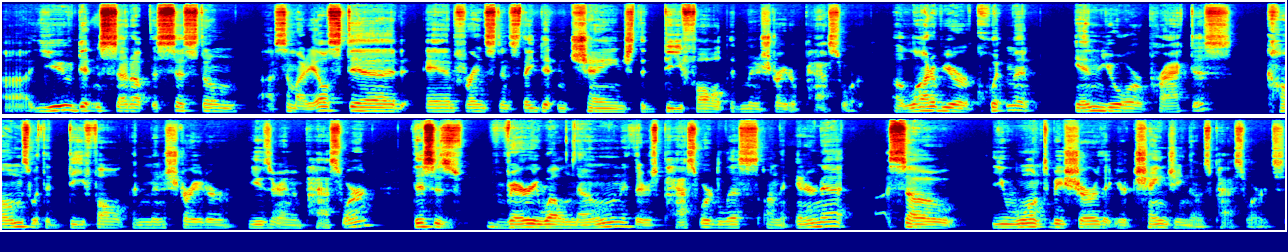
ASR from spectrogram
uh, you didn't set up the system, uh, somebody else did. And for instance, they didn't change the default administrator password. A lot of your equipment in your practice comes with a default administrator username and password. This is very well known. There's password lists on the internet. So you want to be sure that you're changing those passwords.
